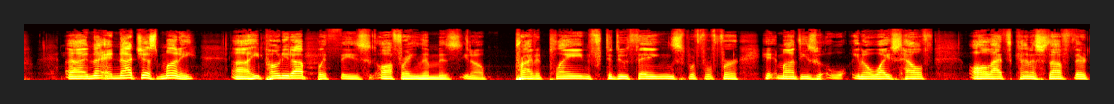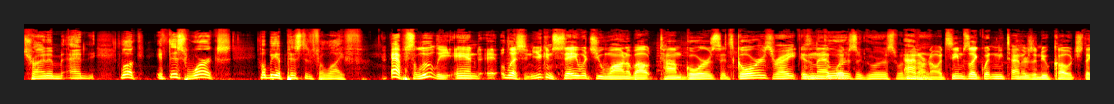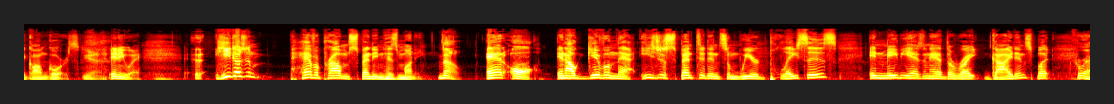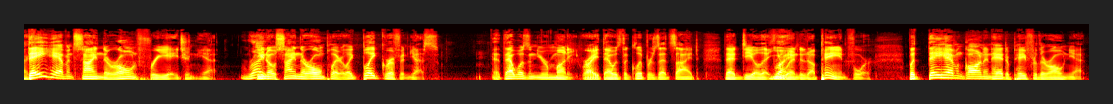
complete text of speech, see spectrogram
uh, and, and not just money. Uh, he ponied up with these offering them his, you know, private plane to do things for, for for Monty's, you know, wife's health, all that kind of stuff. They're trying to, and look, if this works, he'll be a Piston for life. absolutely and uh, listen you can say what you want about tom gores it's gores right isn't that what Gores or Gores? Whatever. I don't know. It seems like anytime there's a new coach, they call him Gores. Yeah. Anyway, uh, he doesn't have a problem spending his money No, at all. And I'll give him that. He's just spent it in some weird places and maybe hasn't had the right guidance, but Correct. they haven't signed their own free agent yet. right? You know, signed their own player. Like Blake Griffin, yes. That wasn't your money, right? That was the Clippers that signed that deal that you Right. ended up paying for. But they haven't gone and had to pay for their own yet.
